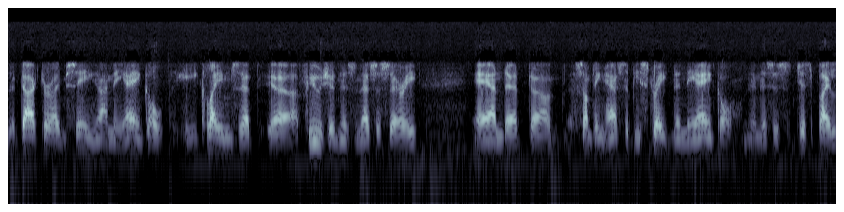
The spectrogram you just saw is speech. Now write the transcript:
the doctor I'm seeing on the ankle, he claims that uh, fusion is necessary, and that uh, something has to be straightened in the ankle, and this is just by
